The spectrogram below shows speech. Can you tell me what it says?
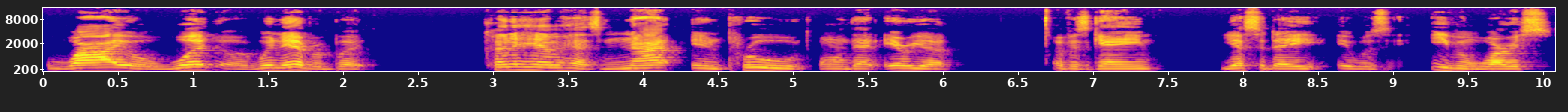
why or what or whenever, but Cunningham has not improved on that area of his game. Yesterday, it was even worse.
